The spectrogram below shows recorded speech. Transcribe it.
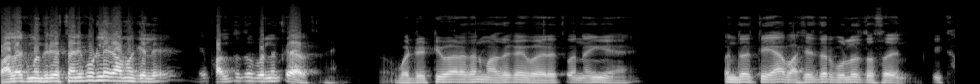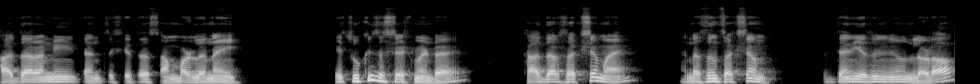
पालकमंत्री असताना कुठले कामं केले? हे फालतूचं बोलण्यात काही अर्थ नाही. वडेट्टीवाराचं माझं काही वैरत्व नाही आहे पण जर ते या भाषेत जर बोलत असेल की खासदारांनी त्यांचं क्षेत्र सांभाळलं नाही हे चुकीचं स्टेटमेंट आहे. खासदार सक्षम आहे नसून सक्षम त्यांनी यातून येऊन लढाव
